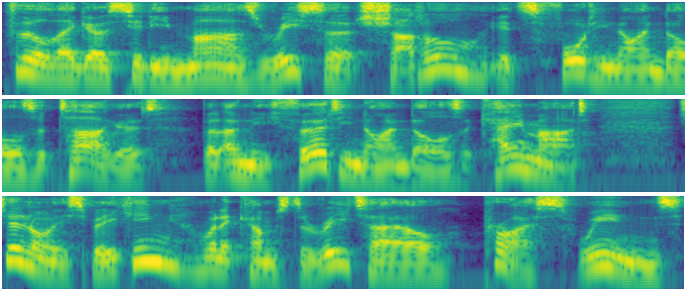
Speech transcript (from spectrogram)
For the LEGO City Mars Research Shuttle, it's $49 at Target, but only $39 at Kmart. Generally speaking, when it comes to retail, price wins.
